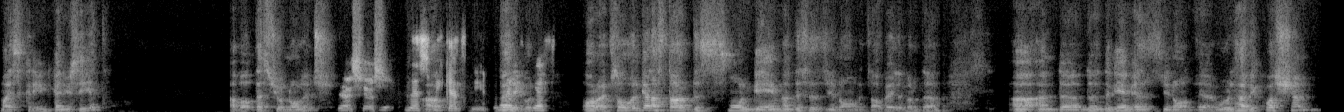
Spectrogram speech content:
my screen. Can you see it? About test your knowledge? Yes, yes. Yes, we Uh, can see. Very good. Yes. All right, so we're gonna start this small game, and this is, you know, it's available there. Uh, and uh, the the game is, you know, uh, we will have a question,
